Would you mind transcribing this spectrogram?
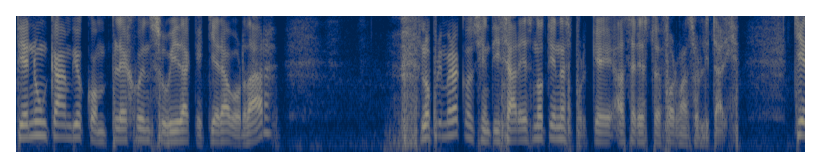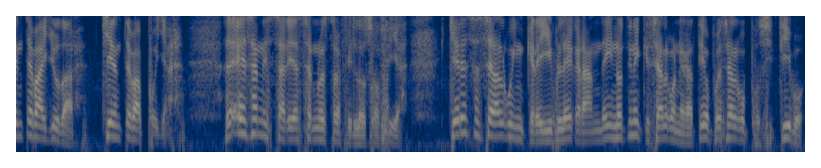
tiene un cambio complejo en su vida que quiere abordar, lo primero a concientizar es no tienes por qué hacer esto de forma solitaria. ¿Quién te va a ayudar? ¿Quién te va a apoyar? Esa necesitaría ser nuestra filosofía. ¿Quieres hacer algo increíble, grande? Y no tiene que ser algo negativo, puede ser algo positivo.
